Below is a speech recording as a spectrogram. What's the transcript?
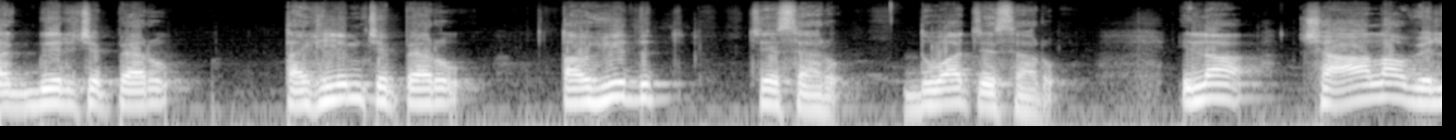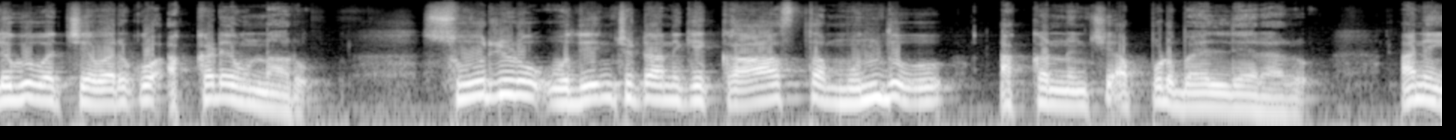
తక్బీర్ చెప్పారు తహ్లీం చెప్పారు తౌహీద్ చేశారు దువా చేశారు. ఇలా చాలా వెలుగు వచ్చే వరకు అక్కడే ఉన్నారు. సూర్యుడు ఉదయించడానికి కాస్త ముందు అక్కడి నుంచి అప్పుడు బయలుదేరారు అని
